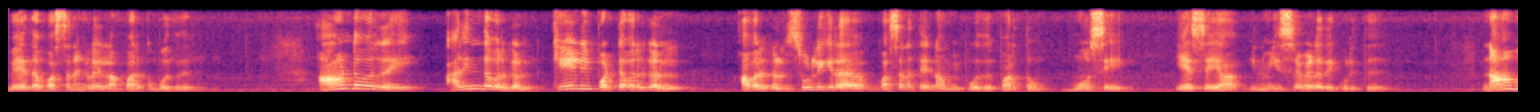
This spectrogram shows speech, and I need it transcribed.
வேத வசனங்களை எல்லாம் பார்க்கும்போது ஆண்டவரை அறிந்தவர்கள் கேள்விப்பட்டவர்கள் அவர்கள் சொல்லுகிற வசனத்தை நாம் இப்போது பார்த்தோம். மோசே ஏசையா இன்னும் இஸ்ரவேலரை குறித்து. நாம்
